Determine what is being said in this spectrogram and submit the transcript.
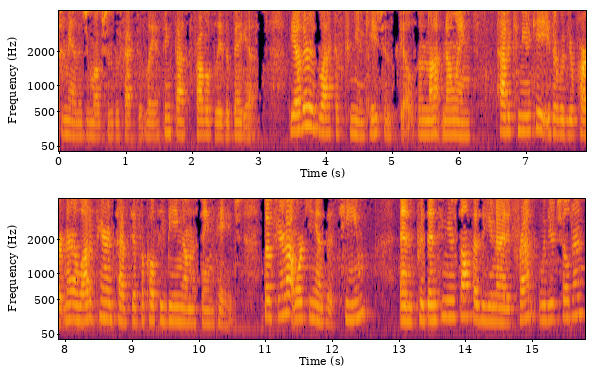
to manage emotions effectively. I think that's probably the biggest. The other is lack of communication skills and not knowing how to communicate either with your partner. A lot of parents have difficulty being on the same page. So if you're not working as a team and presenting yourself as a united front with your children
